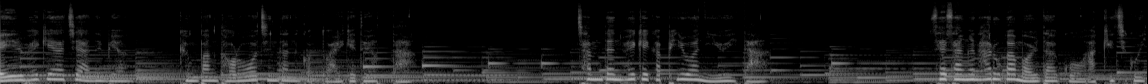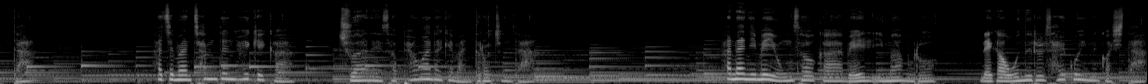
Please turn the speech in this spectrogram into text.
매일 회개하지 않으면 금방 더러워진다는 것도 알게 되었다. 참된 회개가 필요한 이유이다. 세상은 하루가 멀다고 악해지고 있다. 하지만 참된 회개가 주 안에서 평안하게 만들어준다. 하나님의 용서가 매일 임함으로 내가 오늘을 살고 있는 것이다.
